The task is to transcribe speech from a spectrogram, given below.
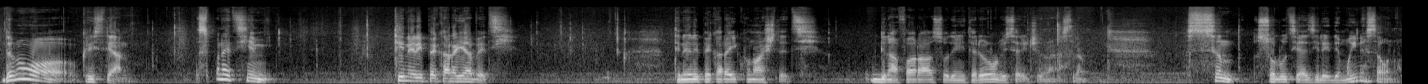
Domnul Cristian, spuneți-mi, tinerii pe care îi aveți, tinerii pe care îi cunoașteți, din afara sau din interiorul bisericii noastre, sunt soluția zilei de mâine sau nu?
